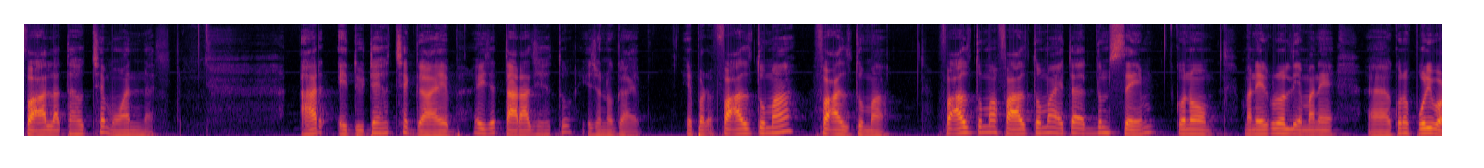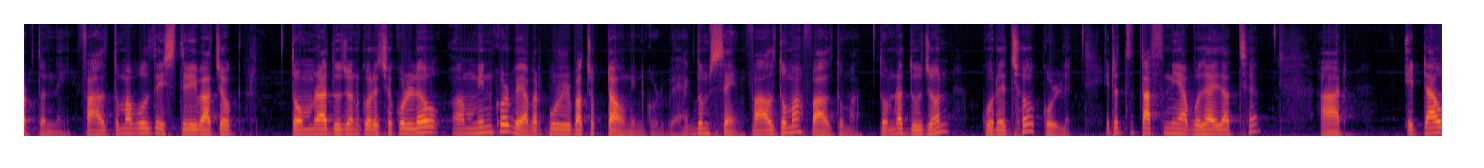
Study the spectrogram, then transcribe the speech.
ফালাতা হচ্ছে মোয়ান্নাস। আর এই দুইটাই হচ্ছে গায়েব। এই যে তারা যেহেতু, এজন্য গায়েব। এরপর ফালতুমা ফালতুমা। ফালতুমা ফালতুমা, এটা একদম সেম কোনো মানে এর কোনো মানে কোনো পরিবর্তন নেই। ফালতুমা বলতে স্ত্রীবাচক তোমরা দুজন করেছ করলেও মিন করবে, আবার পুরুষবাচকটাও মিন করবে। একদম সেম ফালতুমা ফালতুমা তোমরা দুজন করেছ করলে। এটা তো তাসনিয়া বোঝাই যাচ্ছে। আর এটাও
